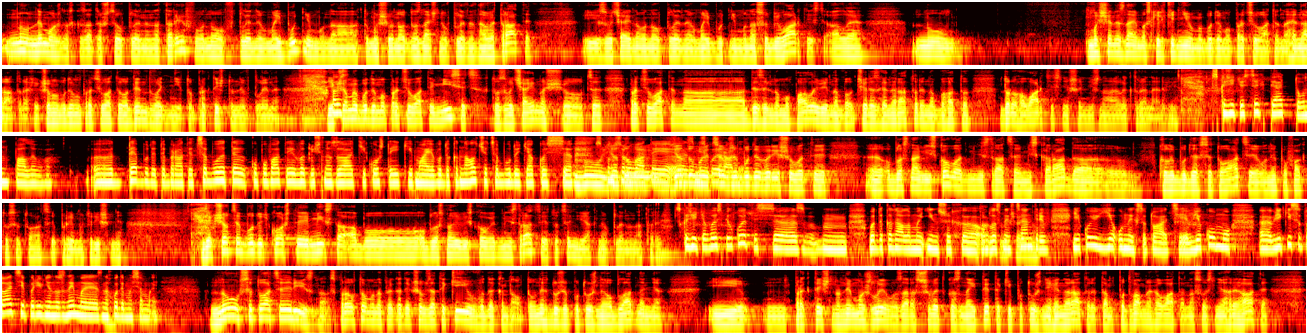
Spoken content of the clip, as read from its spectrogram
Ну, не можна сказати, що це вплине на тариф, воно вплине в майбутньому, на, тому що воно однозначно вплине на витрати, і, звичайно, воно вплине в майбутньому на собівартість, але ну, ми ще не знаємо, скільки днів ми будемо працювати на генераторах. Якщо ми будемо працювати один-два дні, то практично не вплине. Якщо ми будемо працювати місяць, то звичайно, що це працювати на дизельному паливі наба- через генератори набагато дороговартісніше, ніж на електроенергії. Скажіть, ось цих 5 тонн палива. Е, Де будете брати? Це будете купувати виключно за ті кошти, які має водоканал, чи це будуть якось ну, спонсорувати я думаю, е, я з думаю це ради? вже буде вирішувати е, обласна військова адміністрація, міська рада. Е, Коли буде ситуація, вони по факту ситуації приймуть рішення. Якщо це будуть кошти міста або обласної військової адміністрації, то це ніяк не вплине на тариф. Скажіть, а ви спілкуєтесь е, з водоканалами інших е, обласних звичайно. центрів? Якою є у них ситуація? В якому е, в якій ситуації порівняно з ними знаходимося ми? Ну, ситуація різна. Справа в тому, наприклад, якщо взяти Київ водоканал, то в них дуже потужне обладнання, і практично неможливо зараз швидко знайти такі потужні генератори. Там по 2 МВт насосні агрегати.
